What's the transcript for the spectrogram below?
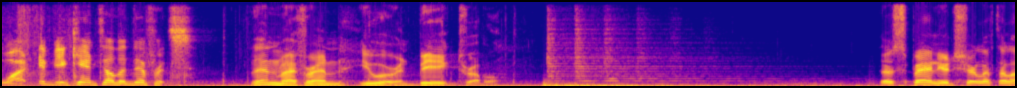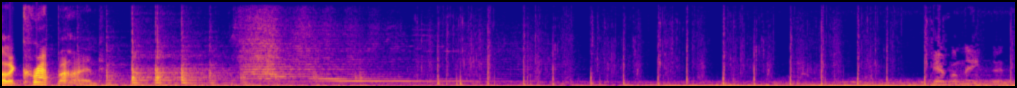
what if you can't tell the difference? Then, my friend, you are in big trouble. Those Spaniards sure left a lot of crap behind. Careful, Nate. That's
